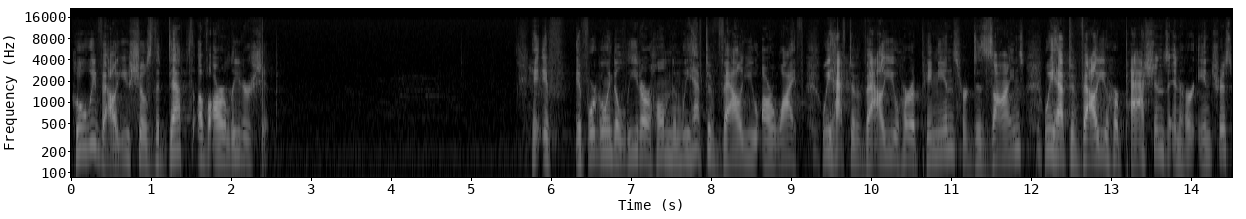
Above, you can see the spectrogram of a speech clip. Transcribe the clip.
Who we value shows the depth of our leadership. If, if we're going to lead our home, then we have to value our wife. We have to value her opinions, her designs. We have to value her passions and her interests.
